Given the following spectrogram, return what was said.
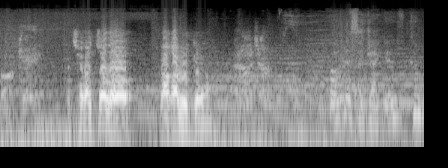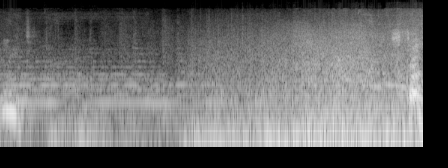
Okay. 제가 저거 막아볼게요. Roger. Bonus objective complete. 스턴.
